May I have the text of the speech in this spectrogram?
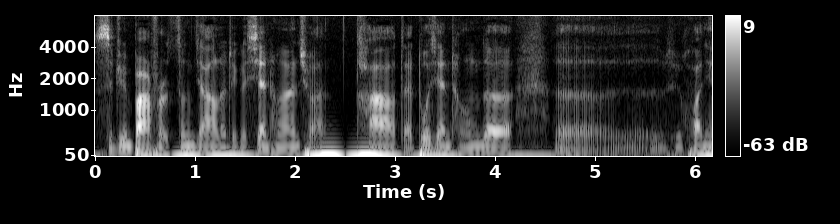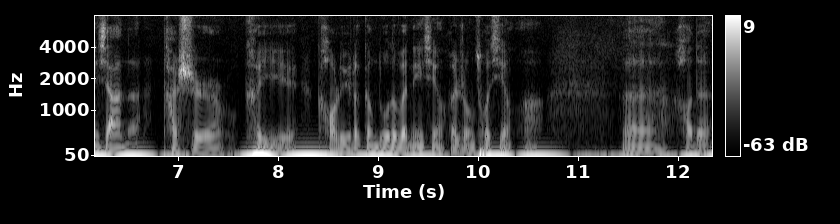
String Buffer 增加了这个线程安全，它在多线程的呃环境下呢，它是可以考虑了更多的稳定性和容错性啊。呃，好的，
